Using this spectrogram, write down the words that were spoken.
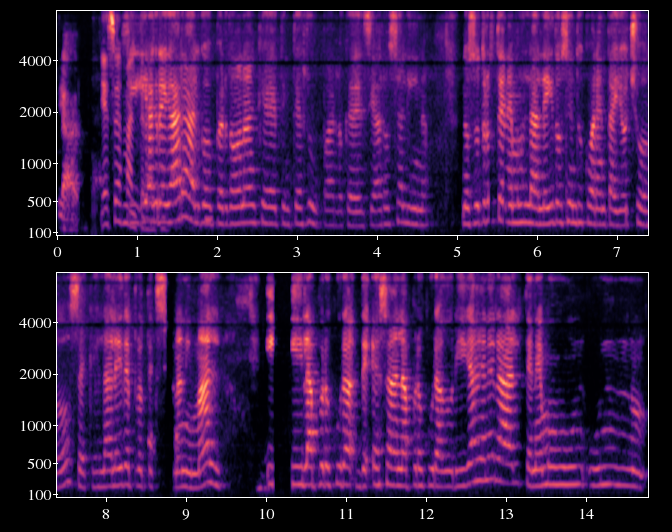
Claro. Eso es maltrato. y agregar algo, perdona que te interrumpa, lo que decía Rosalina. Nosotros tenemos la ley 248.12, que es la ley de protección animal. Y, y la procura, de, esa en la Procuraduría General tenemos un, un,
